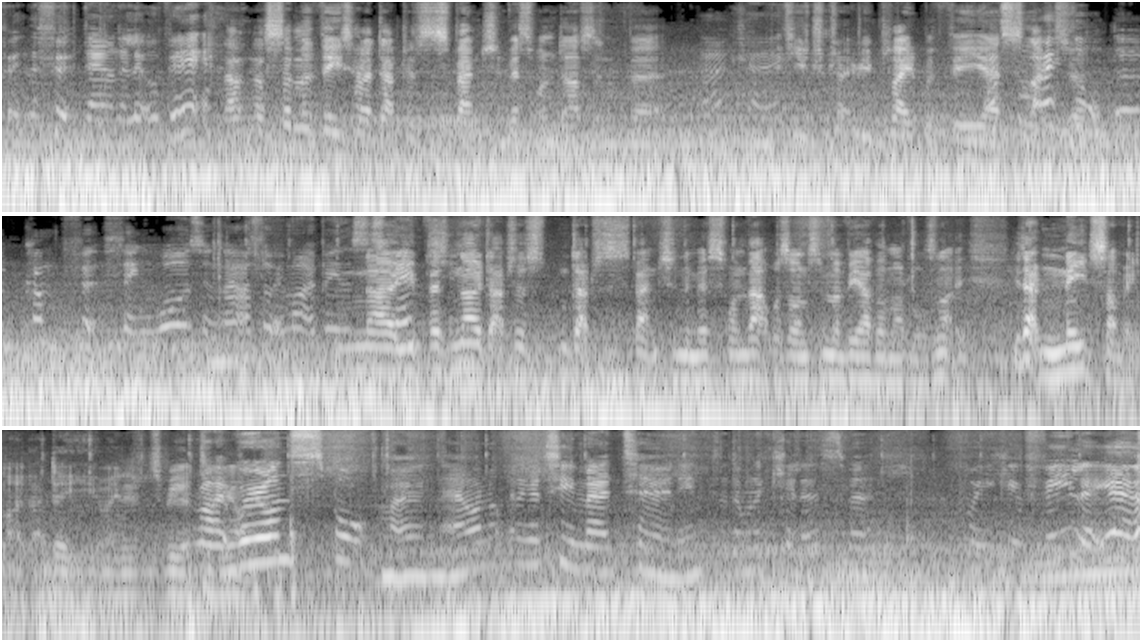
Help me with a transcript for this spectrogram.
putting the foot down a little bit. Now, now some of these have adaptive suspension. This one doesn't. But Okay. if you if you played with the uh, That's what I thought the comfort thing was, and that I thought it might have been. no, you, there's no adaptive, adaptive suspension in this one. That was on some of the other models. Not, you don't need something like that, do you? I mean, it's to be, to Right, we're on sport mode now. I'm not going to go too mad turning because I don't want to kill us, but well, you can feel it, yeah.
